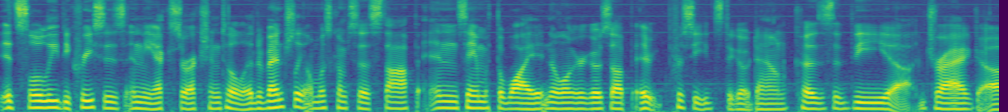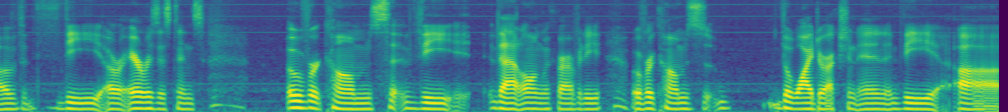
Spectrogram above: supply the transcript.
it slowly decreases in the x direction until it eventually almost comes to a stop and same with the y it no longer goes up it proceeds to go down because the uh, drag of the or air resistance overcomes the that along with gravity overcomes the y direction and the uh,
